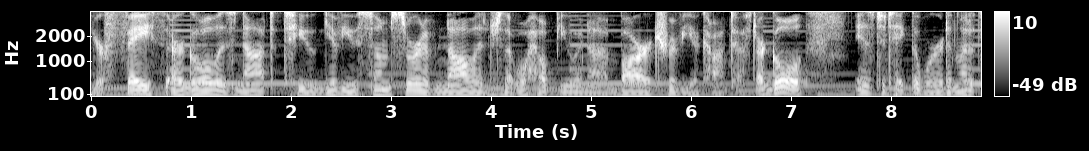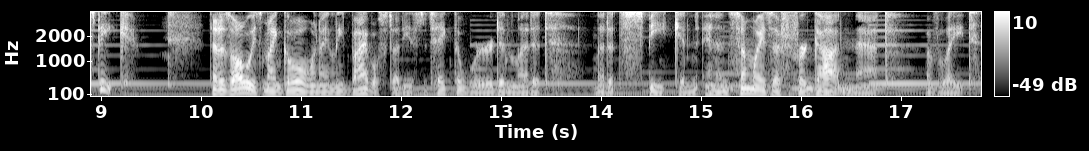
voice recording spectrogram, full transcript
your faith. Our goal is not to give you some sort of knowledge that will help you in a bar trivia contest. Our goal is to take the word and let it speak. That is always my goal when I lead Bible study is to take the word and let it let it speak. And, and in some ways I've forgotten that of late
